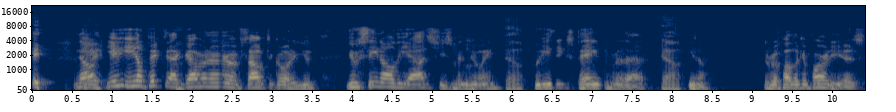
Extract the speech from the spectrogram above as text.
no, I mean, he'll pick that governor of South Dakota. You you've seen all the ads she's been mm-hmm. doing. Yeah. Who do you think's paying for that? Yeah. You know, the Republican Party is.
